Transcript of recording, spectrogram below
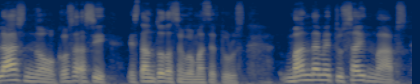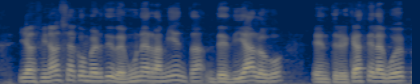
Flash no, cosas así, están todas en Webmaster Tools. Mándame tus sitemaps y al final se ha convertido en una herramienta de diálogo entre el que hace la web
